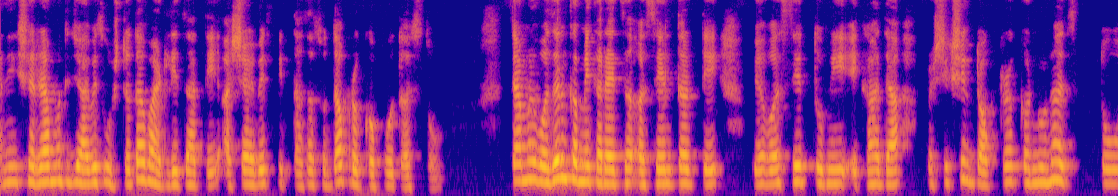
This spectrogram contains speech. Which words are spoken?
आणि शरीरामध्ये ज्यावेळेस उष्णता वाढली जाते अशा वेळेस पित्ताचा सुद्धा प्रकोप होत असतो. त्यामुळे वजन कमी करायचं असेल तर ते व्यवस्थित तुम्ही एखाद्या प्रशिक्षित डॉक्टरकडूनच तो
